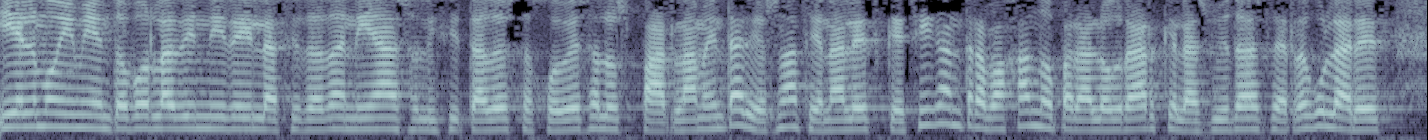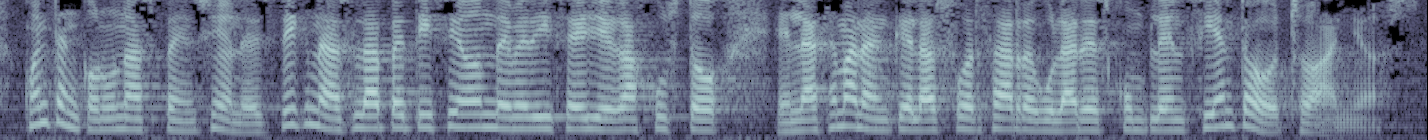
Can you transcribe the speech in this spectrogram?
Y el Movimiento por la Dignidad y la Ciudadanía ha solicitado este jueves a los parlamentarios nacionales que sigan trabajando para lograr que las viudas de regulares cuenten con unas pensiones dignas. La petición de Medice llega justo en la semana en que las fuerzas regulares cumplen 108 años.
